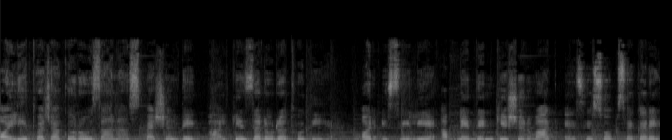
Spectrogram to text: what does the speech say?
ऑयली त्वचा को रोज़ाना स्पेशल देखभाल की ज़रूरत होती है और इसीलिए अपने दिन की शुरुआत ऐसे सोप से करें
